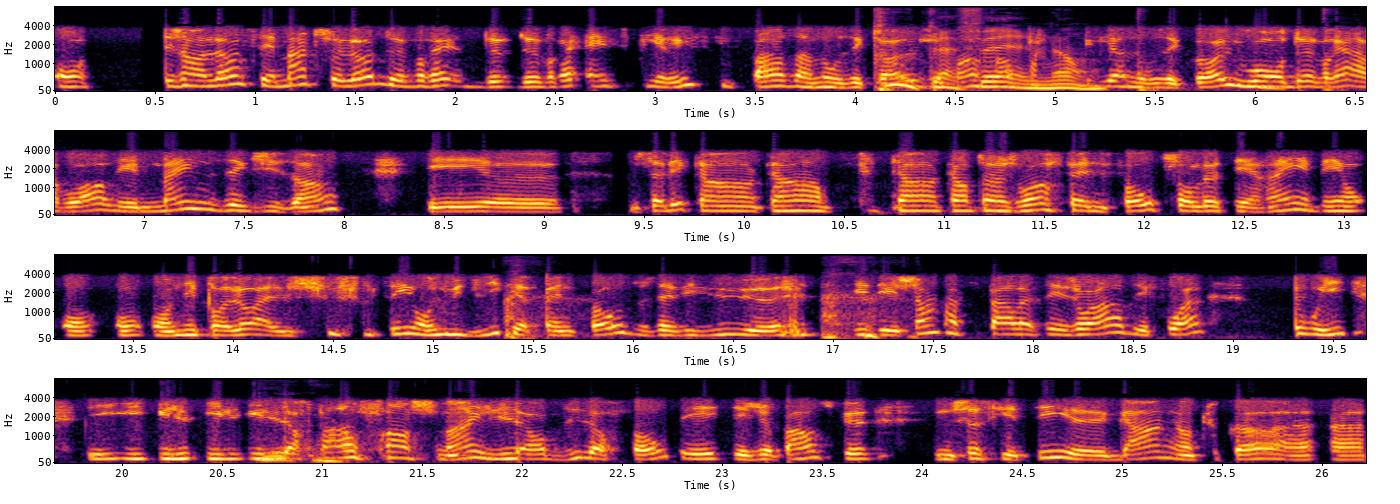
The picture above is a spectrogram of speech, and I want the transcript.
On, ces gens-là, ces matchs-là devraient, devraient inspirer ce qui se passe dans nos écoles. Tout à fait, non. dans nos écoles où on devrait avoir les mêmes exigences. Et euh, vous savez, quand, quand, quand, quand, un joueur fait une faute sur le terrain, eh bien, on n'est pas là à le chuchoter. On lui dit qu'il a fait une faute. Vous avez vu euh, des gens quand il parle à ses joueurs, des fois, oui, il, il, il, leur parle franchement, il leur dit leur faute et, et je pense qu'une société euh, gagne en tout cas à, à,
